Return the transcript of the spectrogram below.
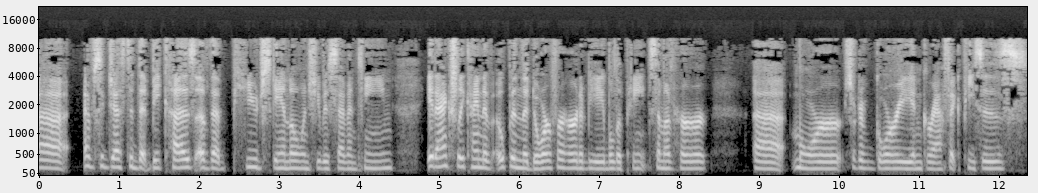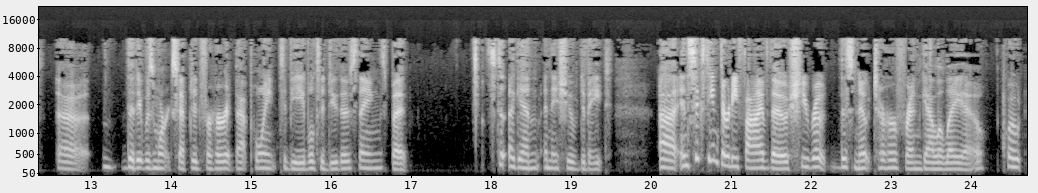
uh, have suggested that because of the huge scandal when she was 17, it actually kind of opened the door for her to be able to paint some of her uh, more sort of gory and graphic pieces. Uh, that it was more accepted for her at that point to be able to do those things, but still, again, an issue of debate. Uh, in 1635, though, she wrote this note to her friend Galileo, quote,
